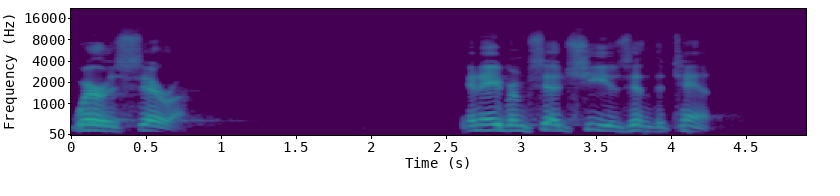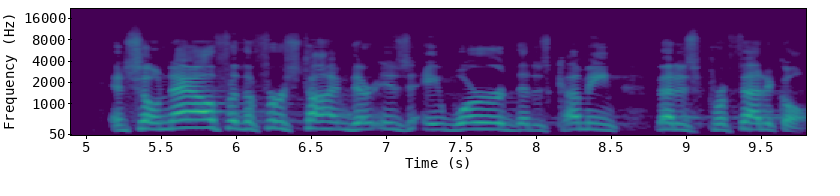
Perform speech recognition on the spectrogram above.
Where is Sarah? And Abram said, She is in the tent. And so now, for the first time, there is a word that is coming that is prophetical,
